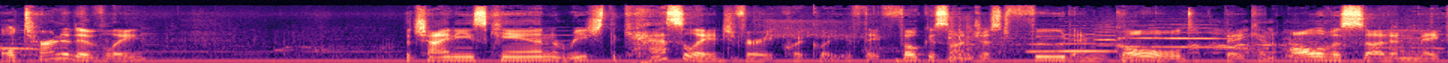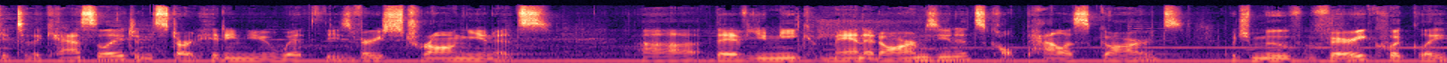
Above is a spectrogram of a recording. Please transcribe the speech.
Alternatively, the Chinese can reach the Castle Age very quickly. If they focus on just food and gold, they can all of a sudden make it to the Castle Age and start hitting you with these very strong units. Uh, they have unique man at arms units called Palace Guards, which move very quickly.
